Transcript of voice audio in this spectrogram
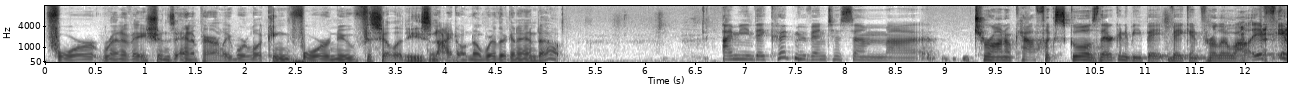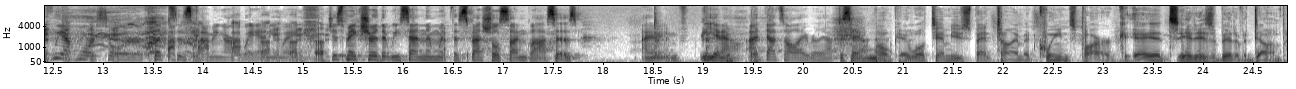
for renovations, and apparently we're looking for new facilities, and I don't know where they're going to end up. I mean, they could move into some uh, Toronto Catholic schools. They're going to be ba- vacant for a little while if, if we have more solar eclipses coming our way anyway. Just make sure that we send them with the special sunglasses. I mean, you know, I, that's all I really have to say on that. Okay. Well, Tim, you spent time at Queen's Park. It's it is a bit of a dump.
